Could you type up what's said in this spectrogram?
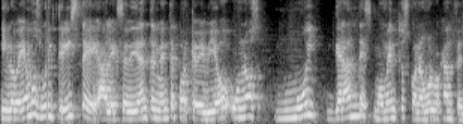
y lo veíamos muy triste, Alex, evidentemente, porque vivió unos muy grandes momentos con el Wolverhampton.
